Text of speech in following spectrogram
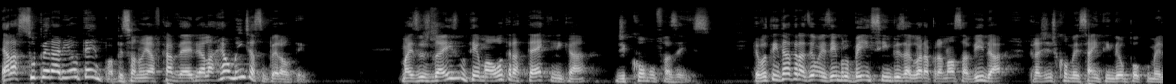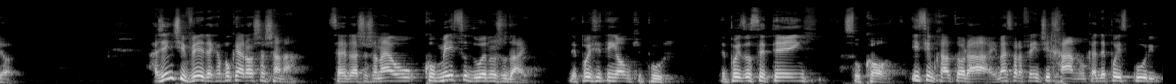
ela superaria o tempo. A pessoa não ia ficar velha, ela realmente ia superar o tempo. Mas o judaísmo tem uma outra técnica de como fazer isso. Eu vou tentar trazer um exemplo bem simples agora para a nossa vida, para a gente começar a entender um pouco melhor. A gente vê, daqui a pouco é Rosh Hashanah. Certo? Rosh Hashanah é o começo do ano judaico. Depois você tem Yom Kippur. Depois você tem Sukkot, e Simchat Torah, e mais para frente Hanukkah, depois Purim.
